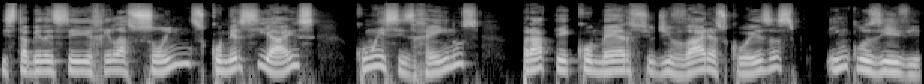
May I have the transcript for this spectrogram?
estabelecer relações comerciais com esses reinos para ter comércio de várias coisas, inclusive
